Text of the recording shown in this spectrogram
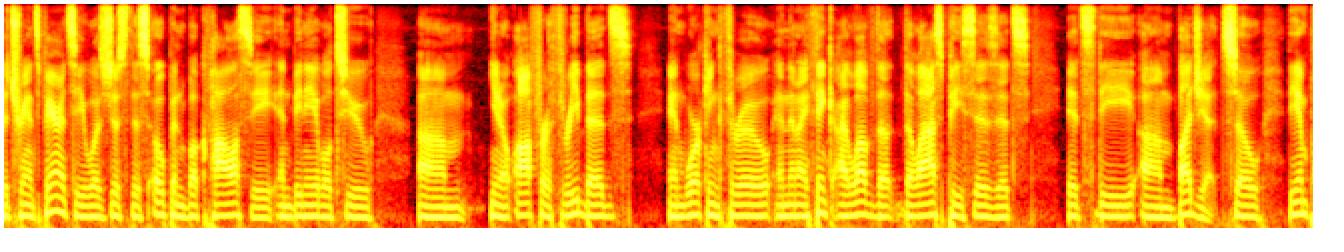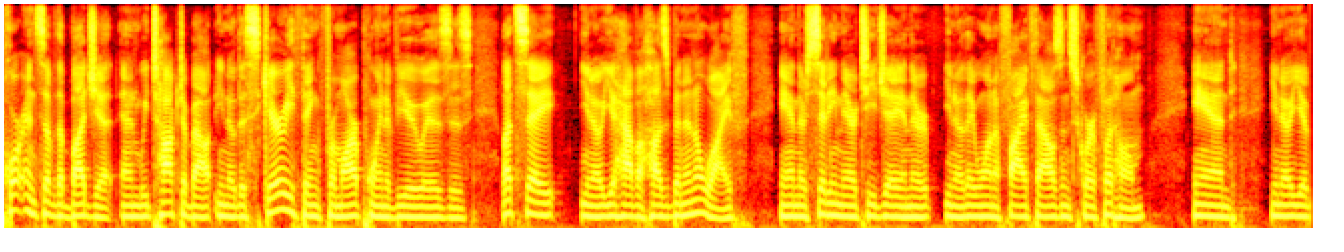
the transparency was just this open book policy and being able to um, you know offer three bids and working through. And then i think i love the the last piece is it's it's the um, budget. So the importance of the budget, and we talked about, you know, the scary thing from our point of view is, is let's say, you know, you have a husband and a wife, and they're sitting there, TJ, and they're, you know, they want a five thousand square foot home, and you know, you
